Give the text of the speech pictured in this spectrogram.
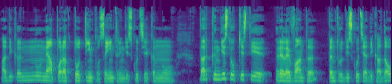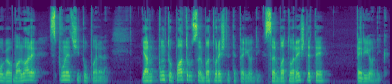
Adică nu neapărat tot timpul să intri în discuție când nu... Dar când este o chestie relevantă pentru discuție, adică adaugă valoare, spuneți și tu părerea. Iar punctul 4, sărbătorește-te periodic. Sărbătorește-te periodic.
